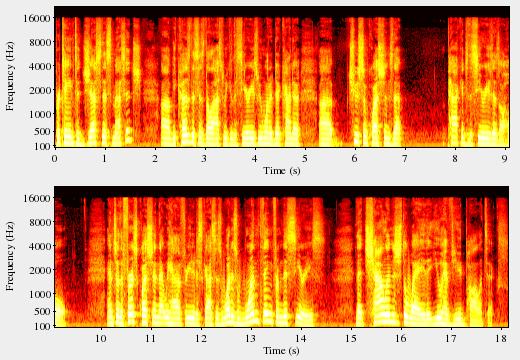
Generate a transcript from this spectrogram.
pertain to just this message, uh, because this is the last week of the series, we wanted to kind of uh, choose some questions that package the series as a whole. And so the first question that we have for you to discuss is what is one thing from this series that challenged the way that you have viewed politics?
